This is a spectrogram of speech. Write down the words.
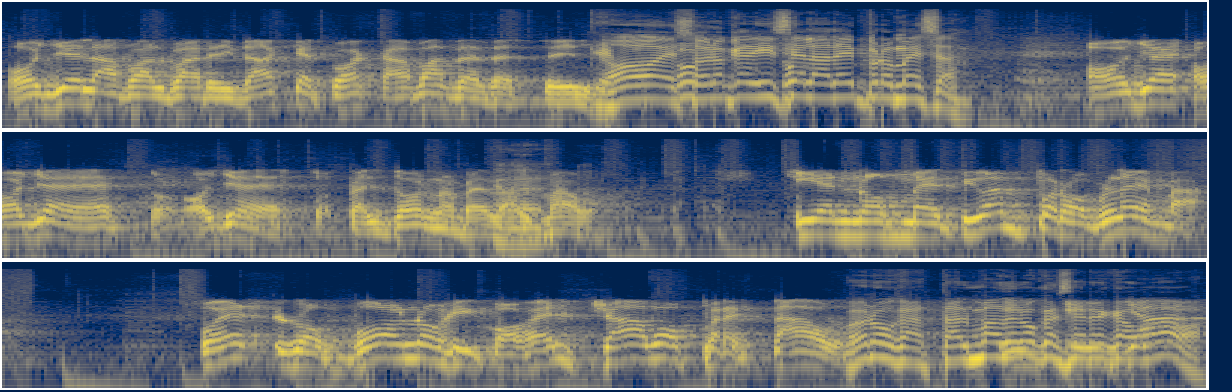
Oye la barbaridad que tú acabas de decir. No, eso es lo que dice la ley promesa. Oye, oye esto, oye esto, perdóname, Dalmao. Quien nos metió en problemas fue los bonos y coger chavos prestados. Bueno, gastar más de lo que se ya- recaudaba.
